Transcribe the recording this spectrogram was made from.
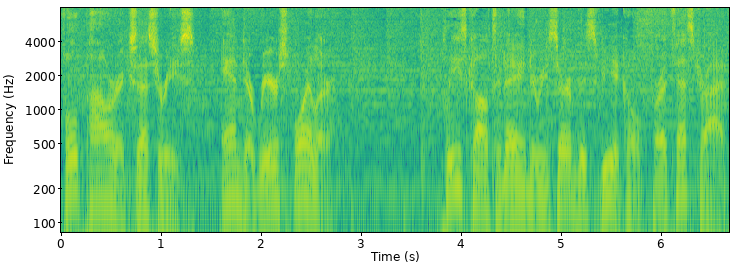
full power accessories, and a rear spoiler. Please call today to reserve this vehicle for a test drive.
